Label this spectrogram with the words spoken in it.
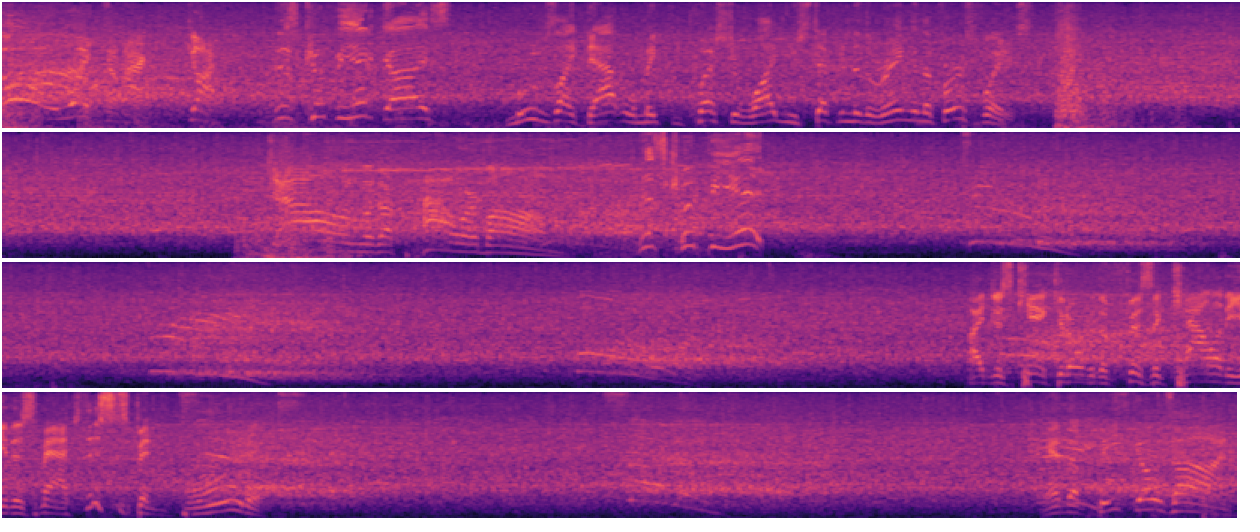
Oh, right to the gut. This could be it, guys. Moves like that will make you question why you stepped into the ring in the first place. Down with a power bomb. This could be it. I just can't get over the physicality of this match. This has been brutal. And the beat goes on.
